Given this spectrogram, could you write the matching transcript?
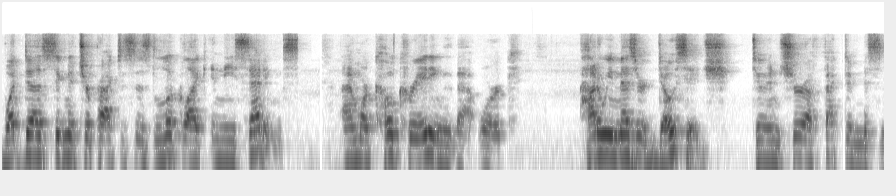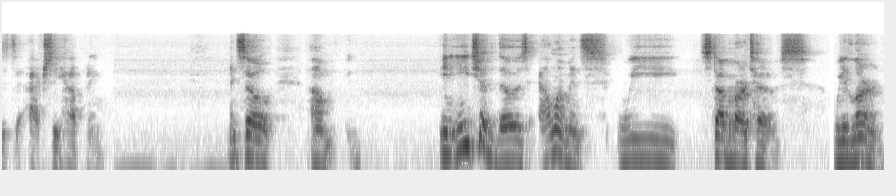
what does signature practices look like in these settings? And we're co-creating that work. How do we measure dosage to ensure effectiveness is actually happening? And so um, in each of those elements we stub our toes. We learn.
